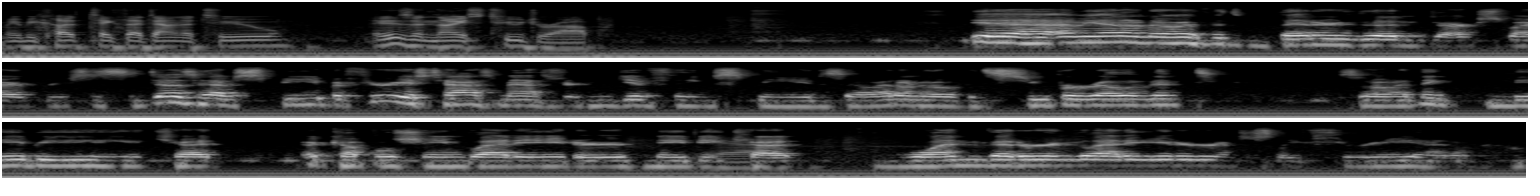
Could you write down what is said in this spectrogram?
Maybe cut take that down to two. It is a nice two drop. Yeah, I mean, I don't know if it's better than Darkspire Priestess. It does have speed, but Furious Taskmaster can give things speed, so I don't know if it's super relevant. So I think maybe cut a couple Shame Gladiator, maybe yeah. cut one Veteran Gladiator and just leave three. I don't know.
